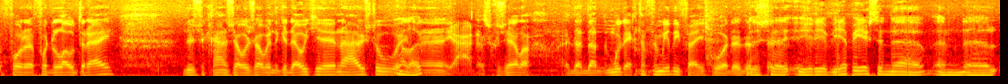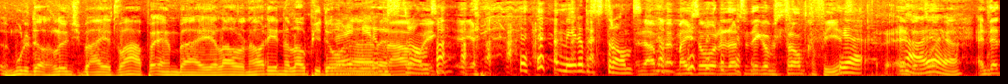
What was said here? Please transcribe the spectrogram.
voor, voor de loterij. Dus ik ga sowieso met een cadeautje naar huis toe. En, eh, ja, dat is gezellig. Dat, dat moet echt een familiefeest worden. Dus, Dus eh, jullie, je hebt eerst een, eh, een, eh, een moederdag lunch bij het Wapen en bij eh, Laura en Hardy. En dan loop je door Nee, naar... meer op het eh, strand. hè? meer op het strand. Nou, me- meestal worden dat soort dingen op het strand gevierd. Ja. En, Ja, dat, ja, ja. en dat,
